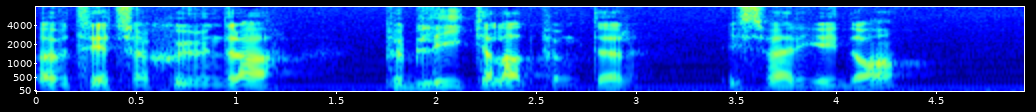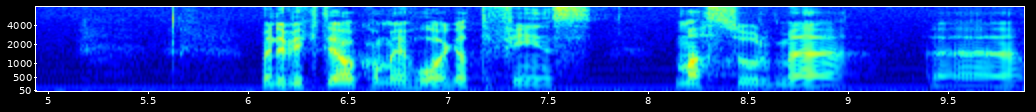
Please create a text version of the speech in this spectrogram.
över 3700 publika laddpunkter i Sverige idag. Men det viktiga att komma ihåg är att det finns massor med eh,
